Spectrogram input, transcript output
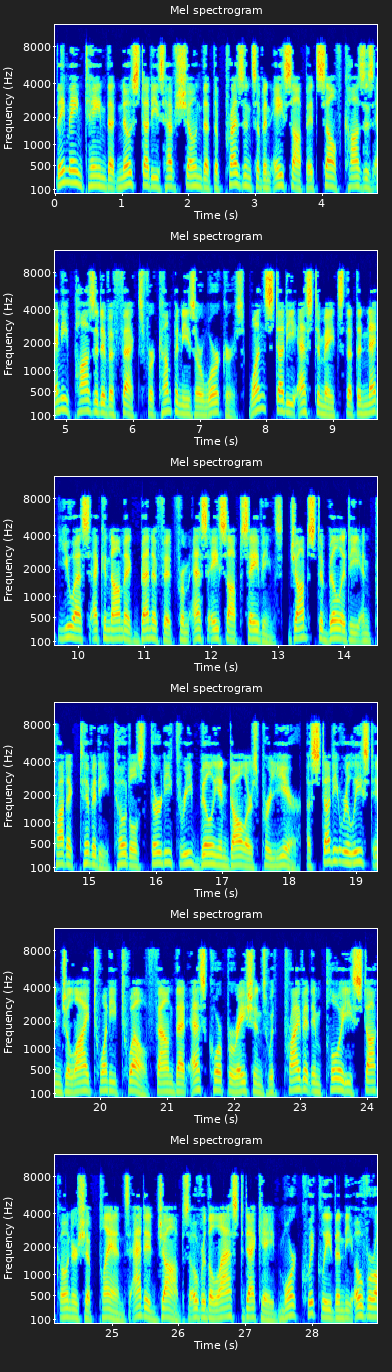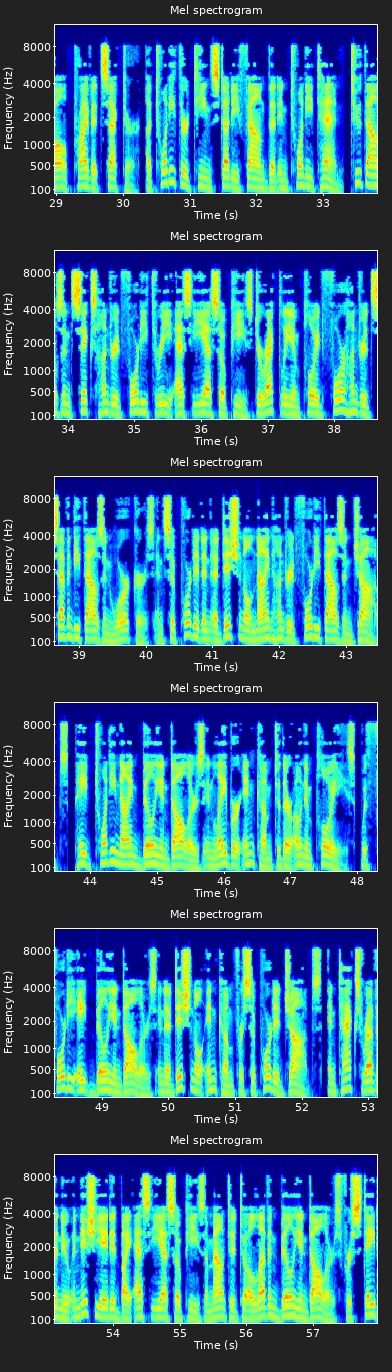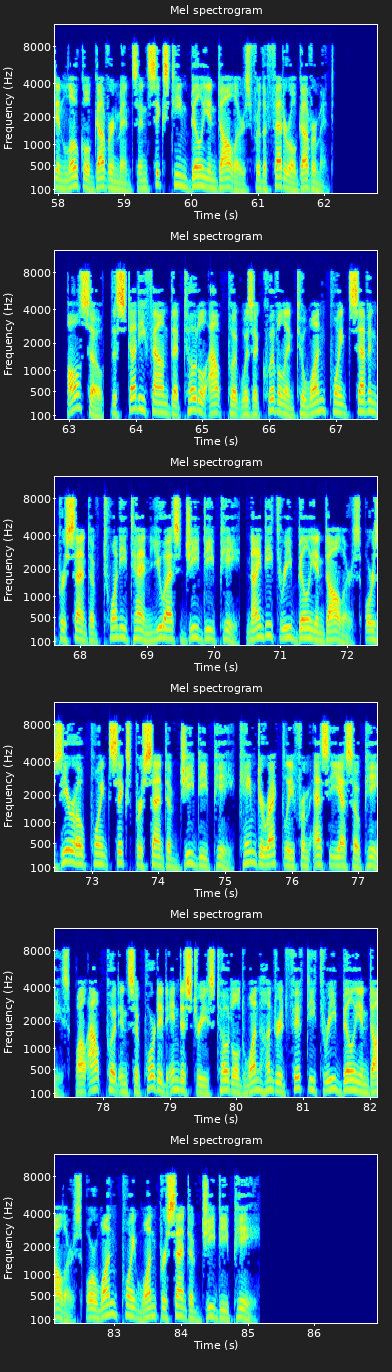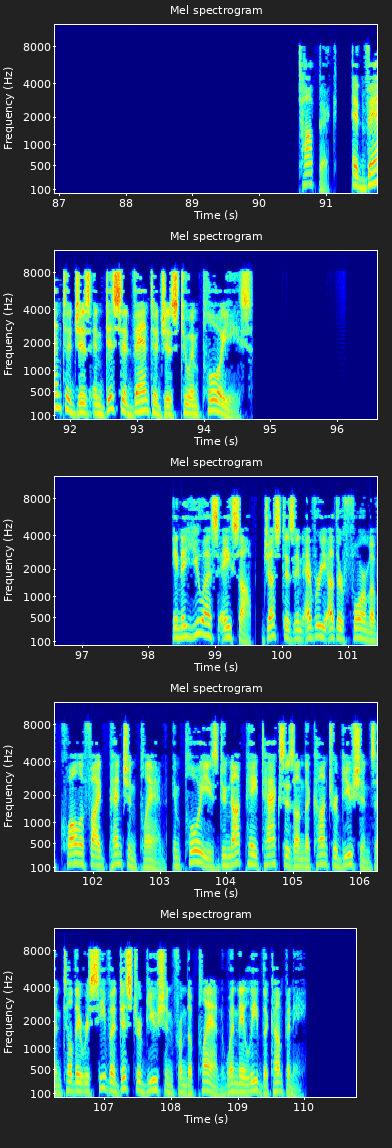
They maintain that no studies have shown that the presence of an ESOP itself causes any positive effects for companies or workers. One study estimates that the net U.S. economic benefit from S-ESOP savings, job stability, and productivity totals $33 billion per year. A study released in July 2012 found that S corporations with private employee stock ownership plans added jobs over the last decade more quickly than the overall private sector sector. A 2013 study found that in 2010, 2,643 SESOPs directly employed 470,000 workers and supported an additional 940,000 jobs, paid $29 billion in labor income to their own employees, with $48 billion in additional income for supported jobs, and tax revenue initiated by SESOPs amounted to $11 billion for state and local governments and 16 $15 billion for the federal government. Also, the study found that total output was equivalent to 1.7% of 2010 US GDP, $93 billion or 0.6% of GDP came directly from SESOPs, while output in supported industries totaled $153 billion or 1.1% of GDP. Advantages and disadvantages to employees. In a U.S. ESOP, just as in every other form of qualified pension plan, employees do not pay taxes on the contributions until they receive a distribution from the plan when they leave the company.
